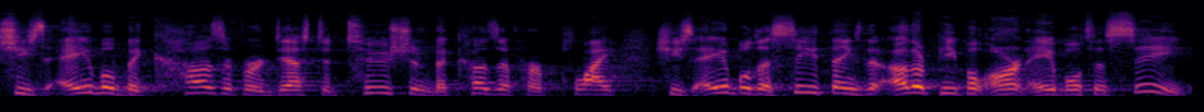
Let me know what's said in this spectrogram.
She's able, because of her destitution, because of her plight, she's able to see things that other people aren't able to see.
